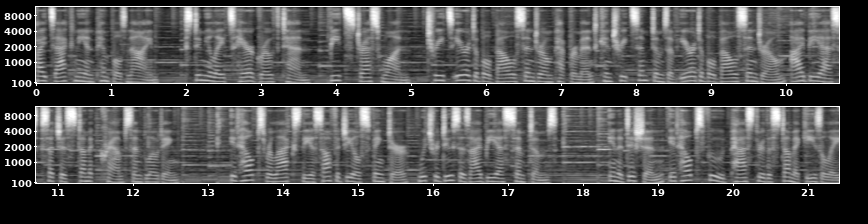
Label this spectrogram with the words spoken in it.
Fights acne and pimples 9. Stimulates hair growth 10. Beats stress 1. Treats irritable bowel syndrome Peppermint can treat symptoms of irritable bowel syndrome, IBS such as stomach cramps and bloating. It helps relax the esophageal sphincter, which reduces IBS symptoms. In addition, it helps food pass through the stomach easily.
